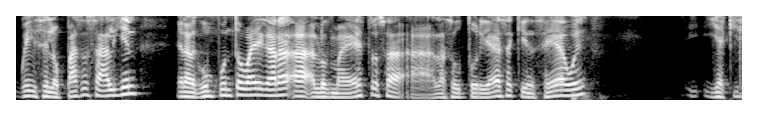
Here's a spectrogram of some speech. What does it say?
güey, se lo pasas a alguien, en algún punto va a llegar a, a los maestros, a, a las autoridades, a quien sea, güey. Y, y aquí,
